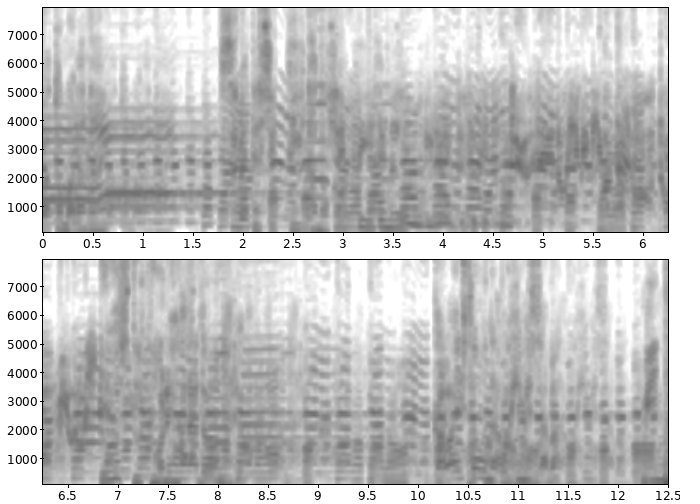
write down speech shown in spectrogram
は止まらない。全て知っていたの知っかていてなおも依頼続けたのだどうしてこれからどうなる？かわいそうなお姫様。みんな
